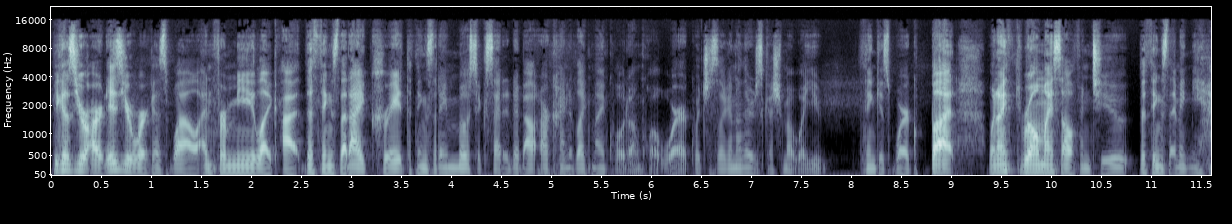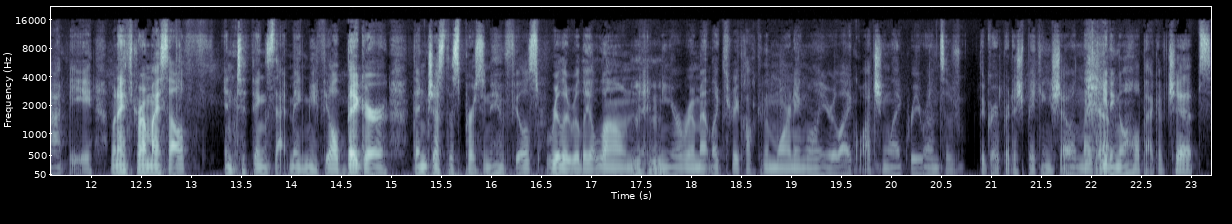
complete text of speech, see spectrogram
because your art is your work as well. And for me, like uh, the things that I create, the things that I'm most excited about are kind of like my quote unquote work, which is like another discussion about what you think is work. But when I throw myself into the things that make me happy, when I throw myself into things that make me feel bigger than just this person who feels really, really alone in your room at like three o'clock in the morning while you're like watching like reruns of the Great British Baking Show and like eating a whole bag of chips.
